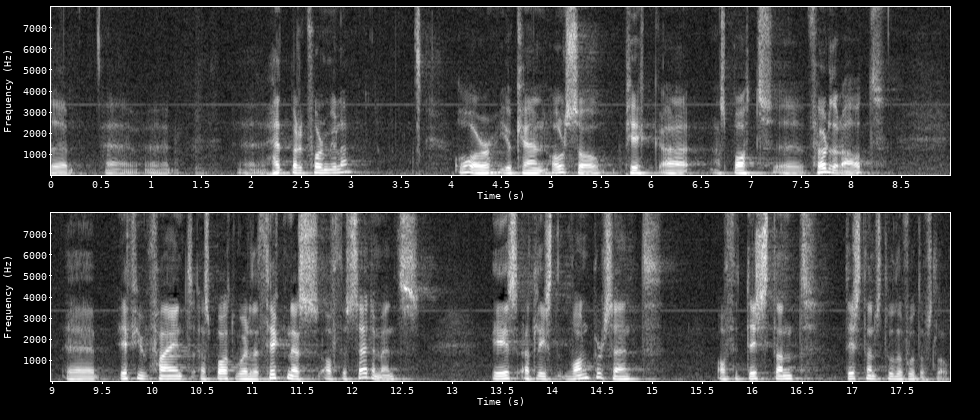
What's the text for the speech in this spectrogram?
uh, uh, uh, Hedberg formula. Or you can also pick a, a spot further out if you find a spot where the thickness of the sediments is at least 1% of the distant, distance to the foot of slope.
